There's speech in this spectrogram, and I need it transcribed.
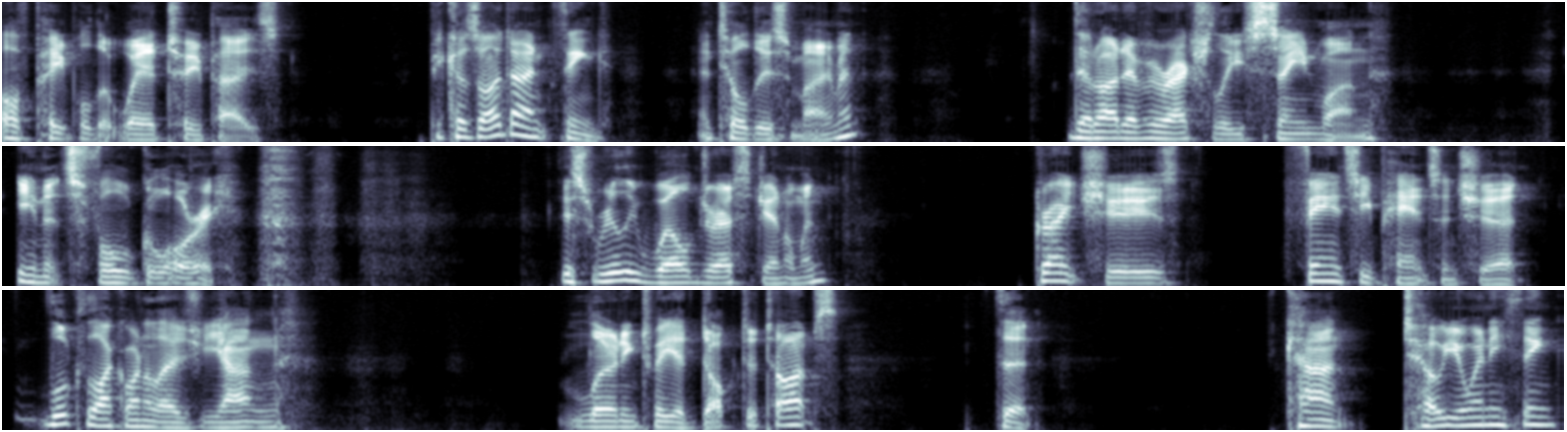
of people that wear toupees. Because I don't think until this moment that I'd ever actually seen one in its full glory. this really well dressed gentleman, great shoes, fancy pants and shirt, looked like one of those young, learning to be a doctor types that can't tell you anything.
